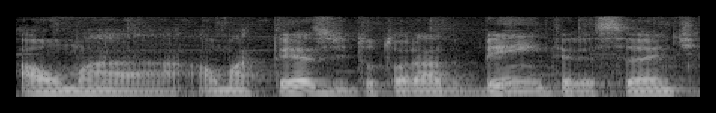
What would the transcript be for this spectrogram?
a uma, a uma tese de doutorado bem interessante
